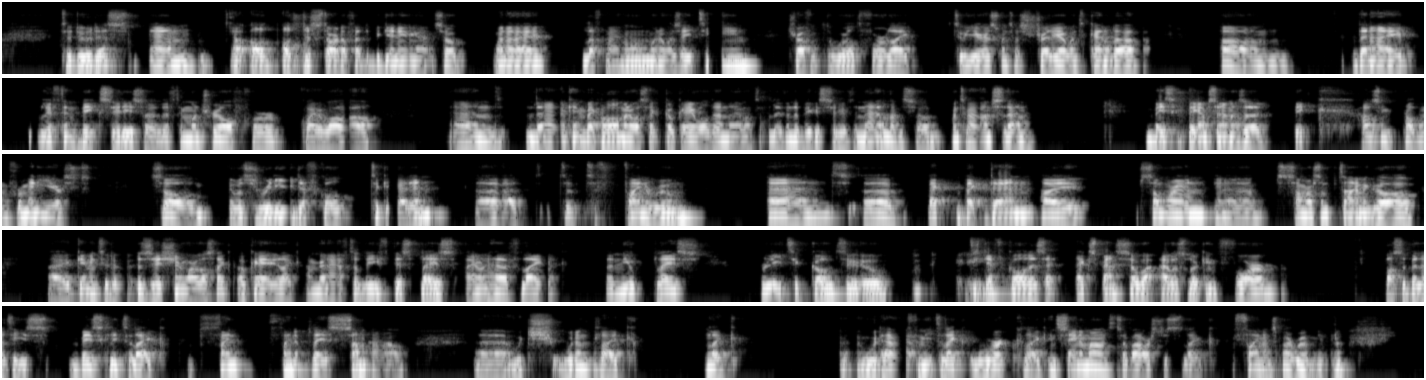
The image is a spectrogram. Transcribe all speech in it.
to do this. And I'll I'll just start off at the beginning. Uh, So when I left my home when I was 18, traveled the world for like two years, went to Australia, went to Canada. Um, then I lived in big cities. So I lived in Montreal for quite a while. And then I came back home and I was like, okay, well, then I want to live in the biggest city of the Netherlands. So I went to Amsterdam. Basically, Amsterdam has a big housing problem for many years. So it was really difficult to get in, uh, to, to find a room. And uh, back back then, I somewhere in, in a summer some time ago, I came into the position where I was like, okay, like I'm gonna have to leave this place. I don't have like a new place really to go to. It's difficult, it's expensive. So I was looking for possibilities basically to like find find a place somehow uh, which wouldn't like like would have me to like work like insane amounts of hours just to, like finance my room you know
